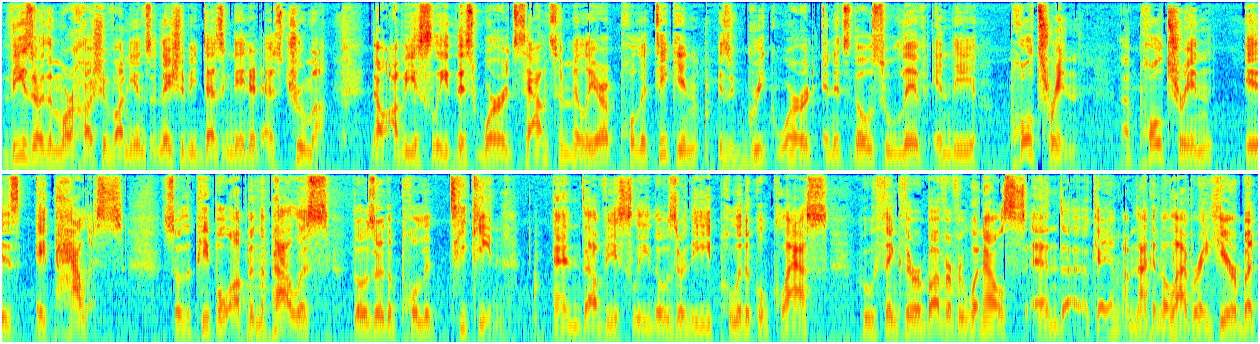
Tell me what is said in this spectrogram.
these are the more chashuv onions, and they should be designated as truma. Now, obviously, this word sounds familiar. Politikin is a Greek word, and it's those who live in the poltrin. A poltrin is a palace. So the people up in the palace, those are the politikin. And obviously, those are the political class who think they're above everyone else. And uh, okay, I'm, I'm not going to elaborate here, but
